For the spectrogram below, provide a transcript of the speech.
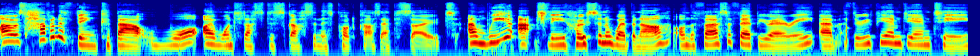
I was having a think about what I wanted us to discuss in this podcast episode. And we are actually hosting a webinar on the 1st of February um, at 3 p.m. GMT,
